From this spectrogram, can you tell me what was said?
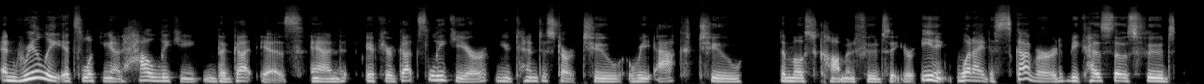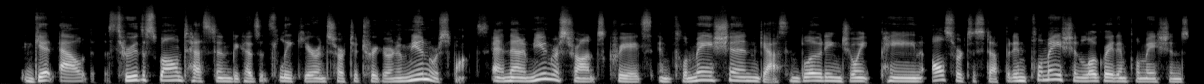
And really it's looking at how leaky the gut is. And if your gut's leakier, you tend to start to react to the most common foods that you're eating. What I discovered, because those foods get out through the small intestine because it's leakier and start to trigger an immune response. And that immune response creates inflammation, gas and bloating, joint pain, all sorts of stuff. But inflammation, low grade inflammation's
